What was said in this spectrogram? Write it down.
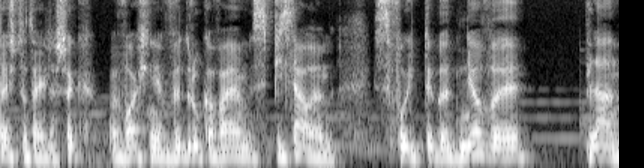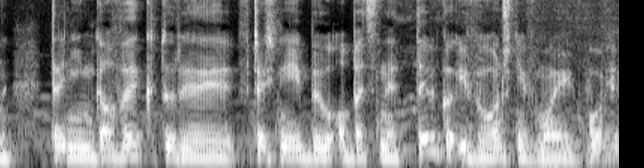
Cześć, tutaj Leszek. Właśnie wydrukowałem, spisałem swój tygodniowy plan treningowy, który wcześniej był obecny tylko i wyłącznie w mojej głowie.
